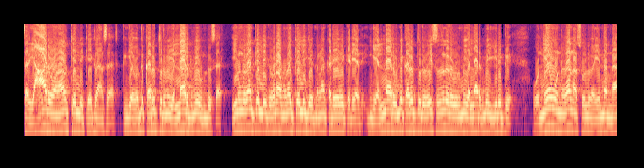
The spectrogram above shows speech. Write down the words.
சார் யார் வேணாலும் கேள்வி கேட்கலாம் சார். இங்க வந்து கருத்துரிமை எல்லாருக்குமே உண்டு சார். இவங்க தான் கேள்வி கேட்கணும் அவங்க தான் கேள்வி கேட்கலாம் கிடையவே கிடையாது. இங்க எல்லாருக்குமே கருத்துரிமை சுதந்திர உரிமை எல்லாருக்குமே இருக்கு. ஒன்னே ஒன்று தான் நான் சொல்லுவேன். என்னன்னா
